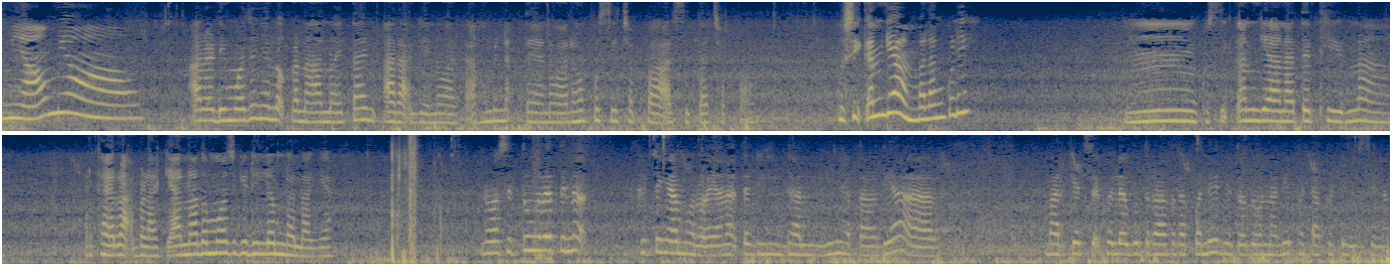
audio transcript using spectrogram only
Miau miau. Ara di moja nyelok kana ano ita arak geno ata minak taya no ara pusi chapa arsita sita chapa. Kusikan gya malang kuli. Hmm, kusikan gya nate thir na. Ar khai bala gya na do moj ge lem dala gya. No situng re tina ᱯᱷᱤᱴᱤᱝ ᱮᱢ ᱦᱚᱨᱚᱜᱼᱟ ᱚᱱᱟᱛᱮ ᱰᱷᱤᱝ ढाल ᱜᱤᱧ ᱦᱟᱛᱟᱣ ᱫᱮᱭᱟ ᱟᱨ मार्केट से खोले अगू तरा पनीर नित तो फटाफटी इसीना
